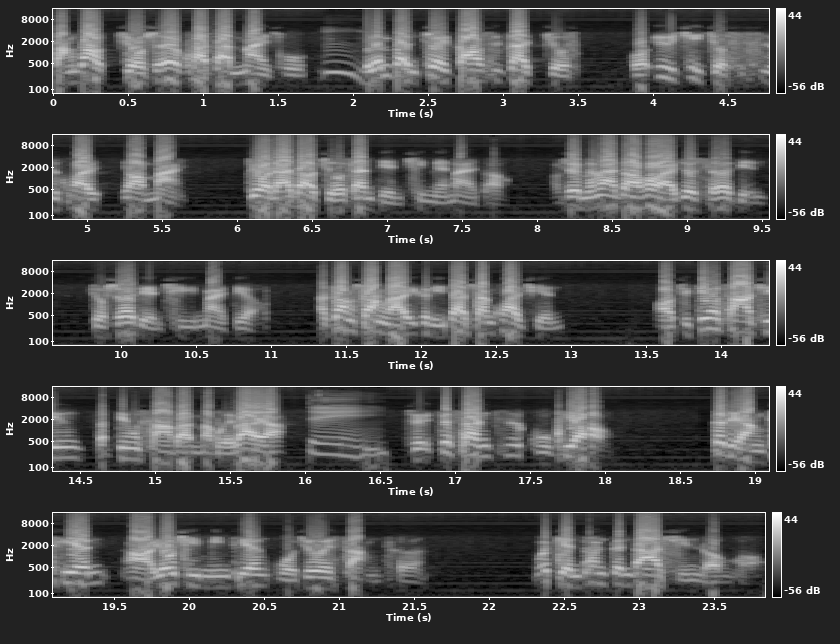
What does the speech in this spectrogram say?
涨到九十二块半卖出。嗯，原本最高是在九，我预计九十四块要卖，结果来到九十三点七没卖到，所以没卖到，后来就十二点九十二点七卖掉，啊，这样上来一个礼拜三块钱，哦，一丢三千，十张三万，嘛不卖啊。对，所以这三只股票，这两天啊，尤其明天我就会上车。我简单跟大家形容哦，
